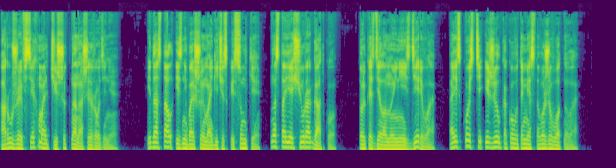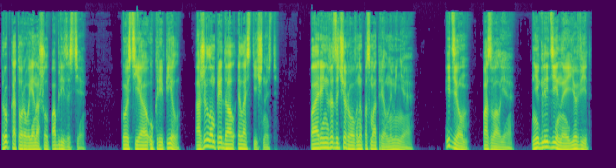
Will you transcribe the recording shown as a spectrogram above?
оружие всех мальчишек на нашей родине». И достал из небольшой магической сумки настоящую рогатку, только сделанную не из дерева, а из кости и жил какого-то местного животного, труп которого я нашел поблизости. Кость я укрепил, а жилам придал эластичность. Парень разочарованно посмотрел на меня. «Идем», — позвал я. «Не гляди на ее вид.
